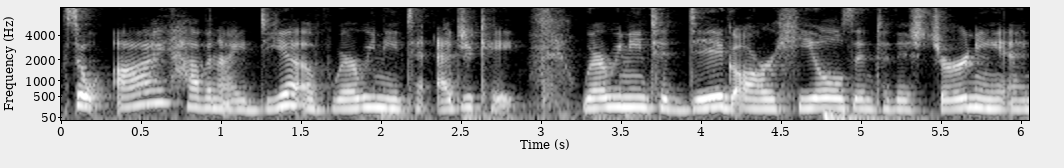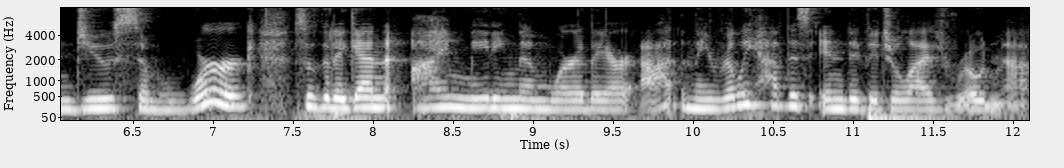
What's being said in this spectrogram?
So I have an idea of where we need to educate, where we need to dig our heels into this journey and do some work so that again, I'm meeting them where they are at and they really have this individualized roadmap.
